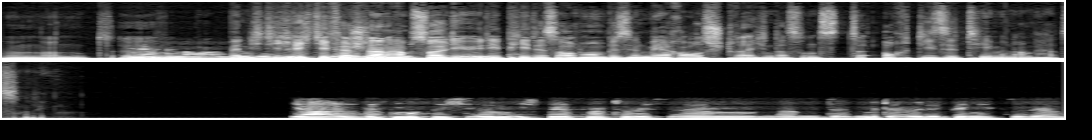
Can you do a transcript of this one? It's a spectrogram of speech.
Ähm, und äh, ja, genau. also wenn ich dich richtig verstanden habe, soll die ÖDP das auch noch ein bisschen mehr rausstreichen, dass uns auch diese Themen am Herzen liegen. Ja, also das muss ich, ähm, ich will jetzt natürlich ähm, ähm mit der ÖDP nicht zu sehr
